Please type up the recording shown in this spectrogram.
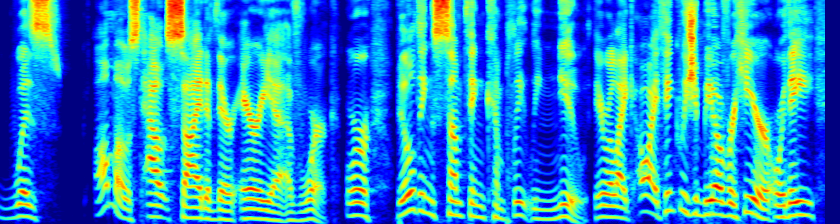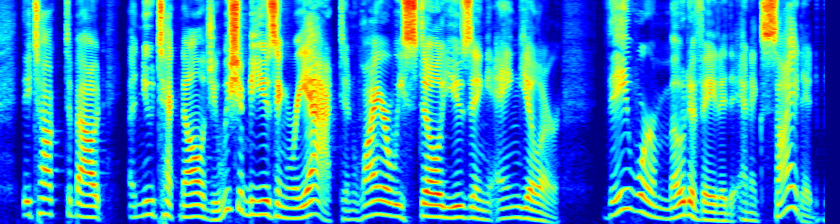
was almost outside of their area of work or building something completely new. They were like, "Oh, I think we should be over here." Or they they talked about a new technology. We should be using React and why are we still using Angular? They were motivated and excited.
